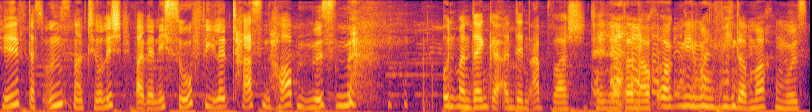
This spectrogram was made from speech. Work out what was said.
hilft das uns natürlich, weil wir nicht so viele Tassen haben müssen. Und man denke an den Abwasch, den ja dann auch irgendjemand wieder machen muss.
